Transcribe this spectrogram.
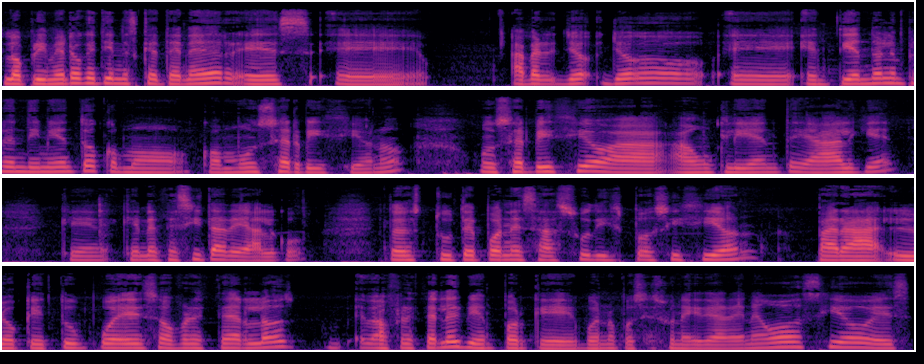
lo primero que tienes que tener es, eh, a ver, yo, yo eh, entiendo el emprendimiento como, como un servicio, ¿no? Un servicio a un cliente, a alguien que, necesita de algo. Entonces tú te pones a su disposición para lo que tú puedes ofrecerlos, ofrecerles bien porque, bueno, pues es una idea de negocio, es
